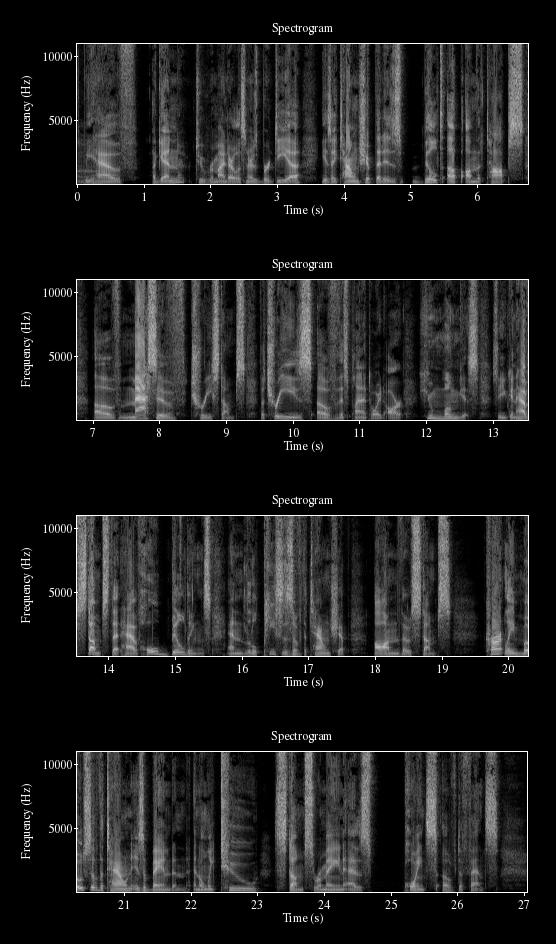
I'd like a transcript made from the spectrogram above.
We have, again, to remind our listeners, Berdea is a township that is built up on the tops of massive tree stumps. The trees of this planetoid are humongous, so you can have stumps that have whole buildings and little pieces of the township on those stumps. Currently, most of the town is abandoned, and only two stumps remain as points of defense.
